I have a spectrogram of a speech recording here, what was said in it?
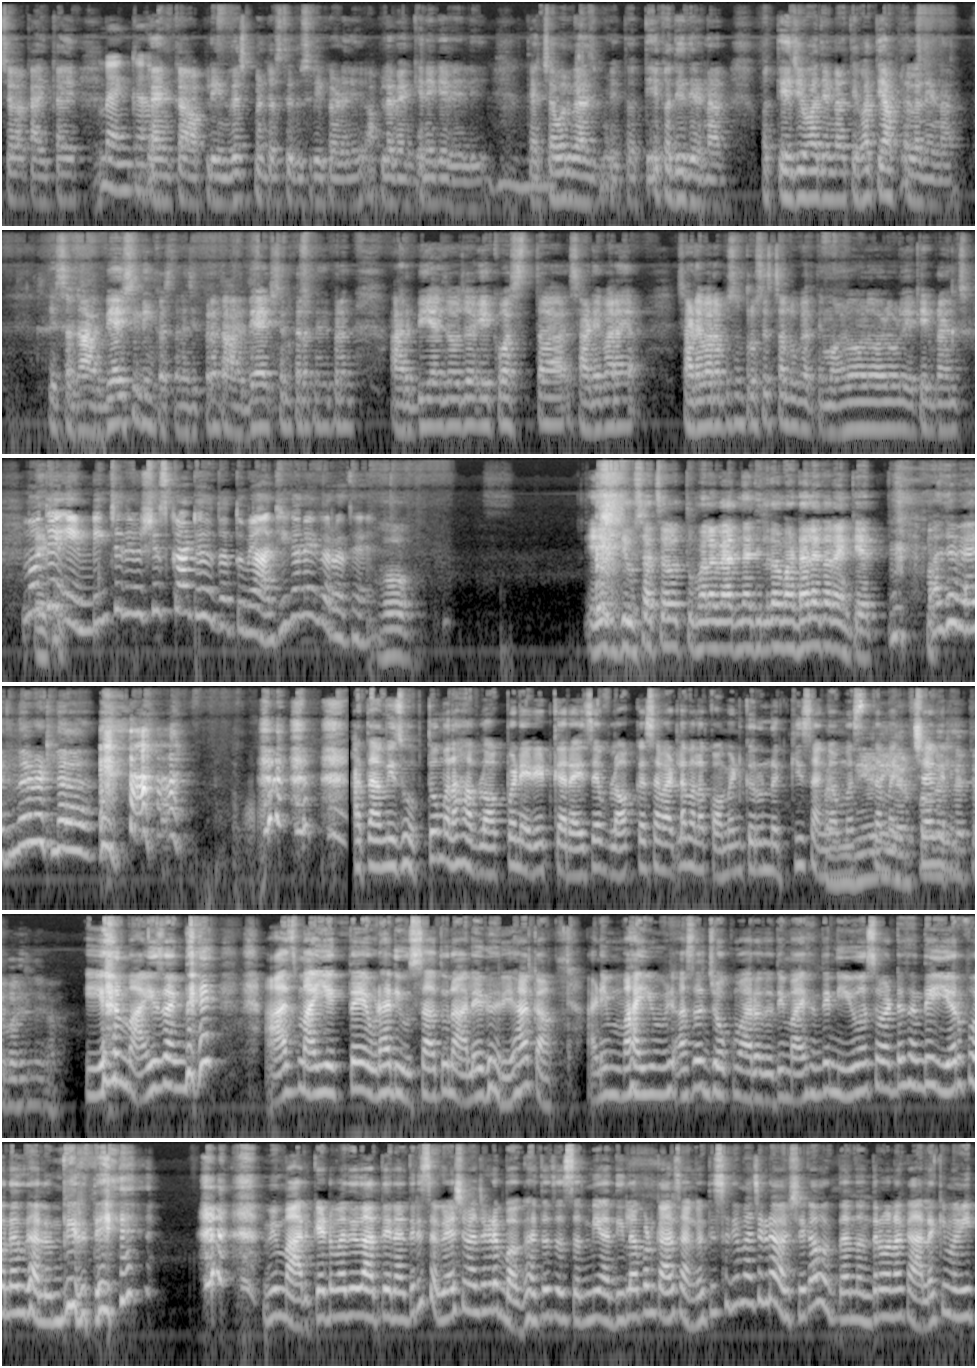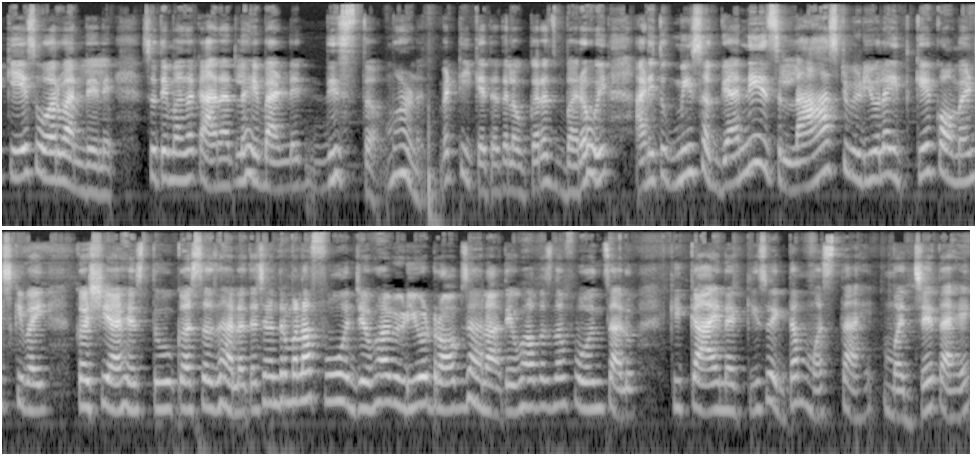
च्या काही काही बँका. बँका आपली इन्व्हेस्टमेंट असते दुसरीकडे आपल्या बँकेने केलेली. त्याच्यावर व्याज मिळतं. ते कधी देणार? मग ते जेव्हा देणार तेव्हा ते आपल्याला देणार. हे सगळं आरबीआयशी लिंक असतं ना जिथपर्यंत आरबीआय ऍक्शन करत नाही तिथपर्यंत आरबीआय जवळजवळ एक वाजता साडेबारा साडेबारा पासून प्रोसेस चालू करते. मग हळूहळू हळूहळू एक एक ब्रांच मग ते एंडिंगच्या दिवशीच का ठेवतात तुम्ही? आधी का नाही करत हे? हो. एक दिवसाचं तुम्हाला व्याज नाही दिलं तर भांडायला येतं बँकेत. माझं व्याज नाही भेटलं. आता आम्ही झोपतो. मला हा ब्लॉग पण एडिट करायचा आहे ब्लॉग कसा वाटला मला कॉमेंट करून नक्की सांगा. मस्त मज्जा बघितले का? इयर माई सांगते. आज माई ऐकते एवढ्या दिवसातून आले घरी हा का? आणि माई असं जोक मारत होती. माई सांगते नियू असं वाटतं सांगते इयरफोनच घालून फिरते. मी मार्केटमध्ये जाते ना तरी सगळे असे माझ्याकडे बघतच असतात. मी आधीला पण काल सांगत ती सगळे माझ्याकडे असे का बघतात? नंतर मला कळालं की मग मी केस वर बांधलेले. सो ते माझं कानातलं हे बँडेज दिसतं म्हणून. बट ठीक आहे ते आता लवकरच बरं होईल. आणि तुम्ही सगळ्यांनीच लास्ट व्हिडिओला इतके कॉमेंट्स की बाई कशी आहेस तू? कसं झालं? त्याच्यानंतर मला फोन जेव्हा व्हिडिओ ड्रॉप झाला तेव्हापासून फोन चालू. की काय नक्की. सो एकदम मस्त आहे. मज्जेत आहे.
